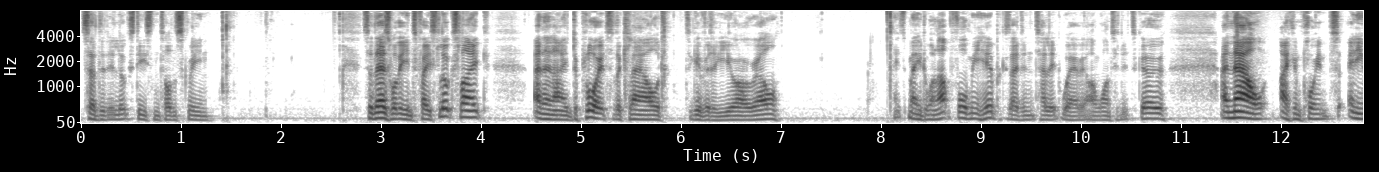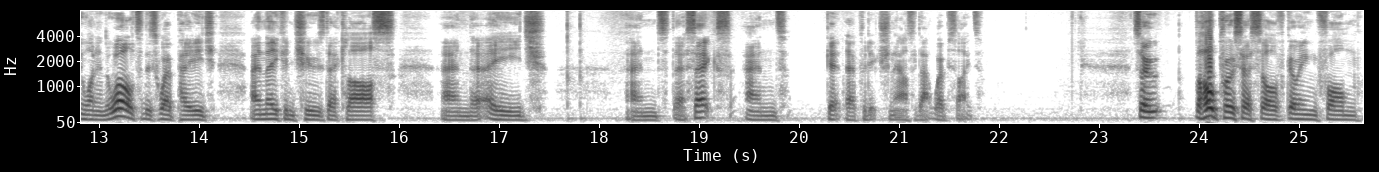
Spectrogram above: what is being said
so that it looks decent on screen. So there's what the interface looks like. And then I deploy it to the cloud to give it a URL. It's made one up for me here because I didn't tell it where I wanted it to go. And now I can point anyone in the world to this web page and they can choose their class and their age and their sex and get their prediction out of that website. So the whole process of going from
